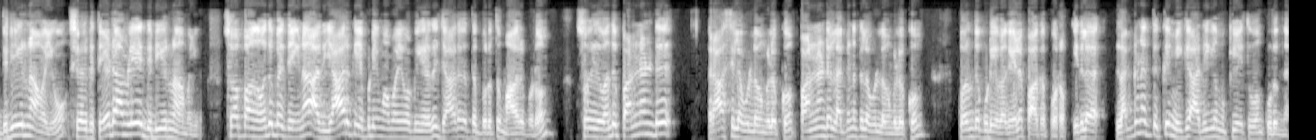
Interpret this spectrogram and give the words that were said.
திடீர்னு அமையும் சிலருக்கு தேடாமலேயே திடீர்னு அமையும் சோ அப்ப அங்கே வந்து பாத்தீங்கன்னா அது யாருக்கு எப்படி அமையும் அப்படிங்கிறது ஜாதகத்தை பொறுத்து மாறுபடும். சோ இது வந்து பன்னெண்டு ராசியில உள்ளவங்களுக்கும் பன்னெண்டு லக்னத்துல உள்ளவங்களுக்கும் பொருந்தக்கூடிய வகையில பார்க்க போறோம். இதுல லக்னத்துக்கு மிக அதிக முக்கியத்துவம் கொடுங்க.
